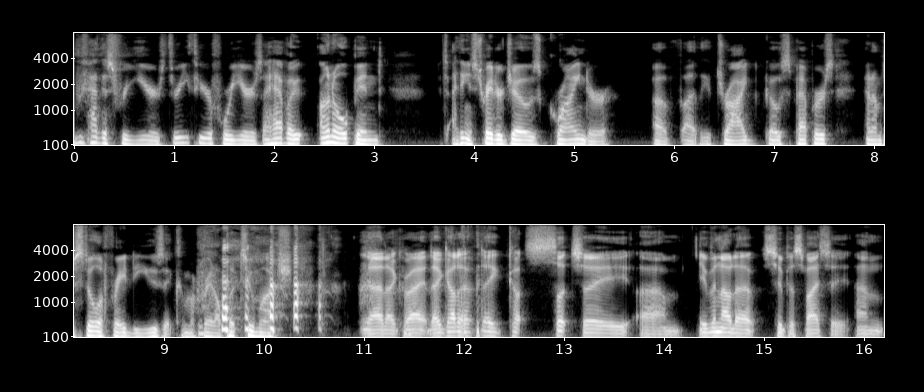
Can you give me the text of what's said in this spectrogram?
We've had this for years, three, three or four years. I have a unopened. I think it's Trader Joe's grinder of uh, the dried ghost peppers, and I'm still afraid to use it because I'm afraid I'll put too much. Yeah, they're great. They got a they got such a um, even though they're super spicy, and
